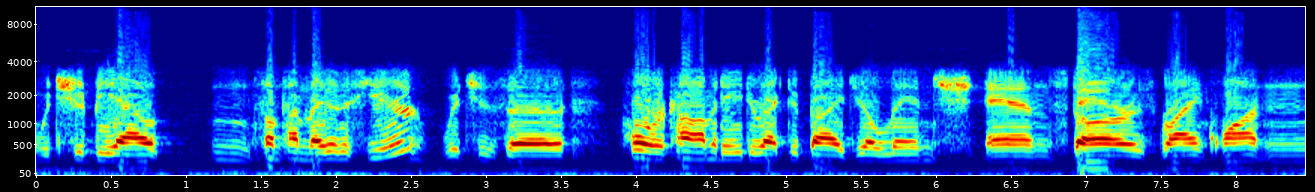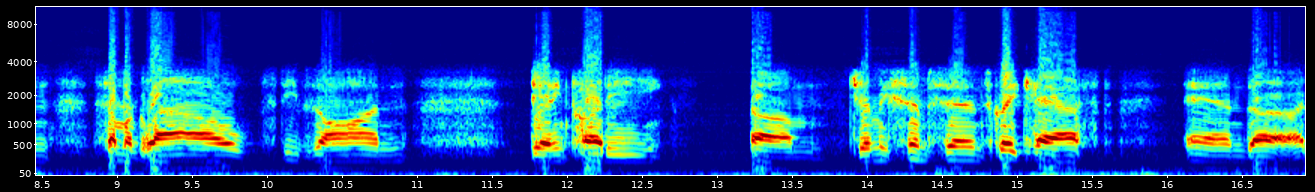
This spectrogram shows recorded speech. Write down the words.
which should be out mm, sometime later this year. Which is a horror comedy directed by Joe Lynch and stars Ryan Kwanten, Summer Glau, Steve Zahn. Danny Pudi, Jeremy Simpsons, great cast, and uh, I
